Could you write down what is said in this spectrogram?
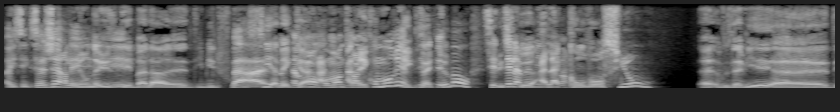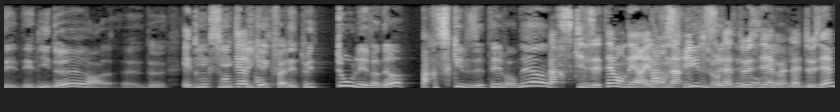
ah, ils exagèrent. Les, on a eu ce débat-là euh, dix mille fois bah, ici avec. Au moment de avec, mourir. Exactement. C'était la même À la convention, euh, vous aviez euh, des, des, leaders de, et donc, qui, expliquaient qu'il fallait tuer tous les Vendéens parce qu'ils étaient Vendéens. Parce qu'ils étaient Vendéens. Et là, on arrive sur la deuxième, la deuxième,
